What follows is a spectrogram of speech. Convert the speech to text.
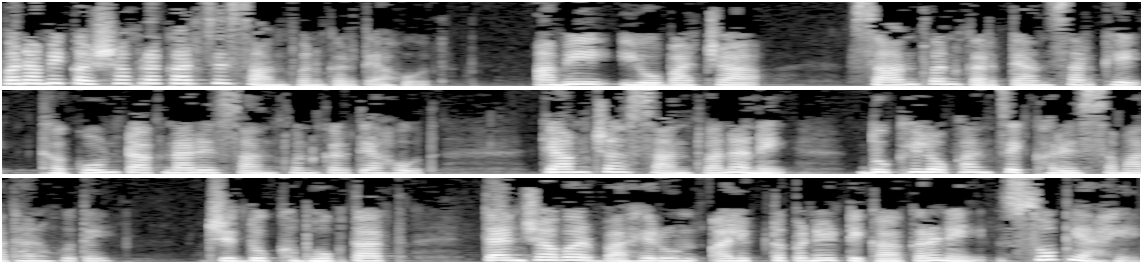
पण आम्ही कशा प्रकारचे सांत्वन करते आहोत? आम्ही योबाच्या सांत्वनकर्त्यांसारखे थकवून टाकणारे सांत्वनकर्ते आहोत की आमच्या सांत्वनाने दुःखी लोकांचे खरे समाधान होते. जे दुःख भोगतात त्यांच्यावर बाहेरून अलिप्तपणे टीका करणे सोपे आहे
